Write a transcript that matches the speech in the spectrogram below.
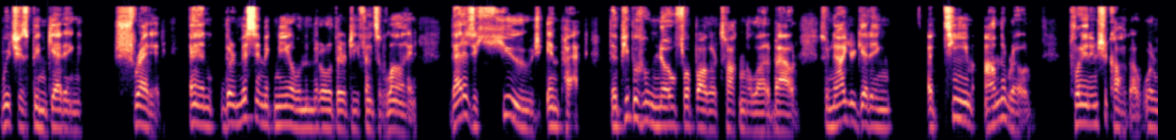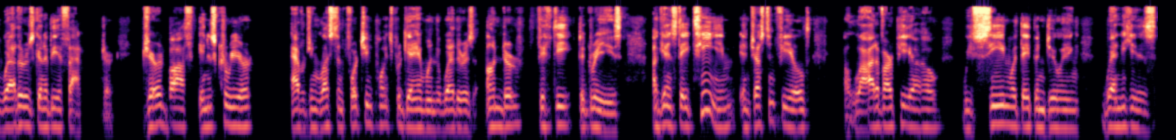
which has been getting shredded and they're missing McNeill in the middle of their defensive line. That is a huge impact that people who know football are talking a lot about. So now you're getting a team on the road playing in Chicago where weather is going to be a factor. Jared Goff in his career averaging less than 14 points per game when the weather is under 50 degrees against a team in Justin Fields a lot of RPO. We've seen what they've been doing when he is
